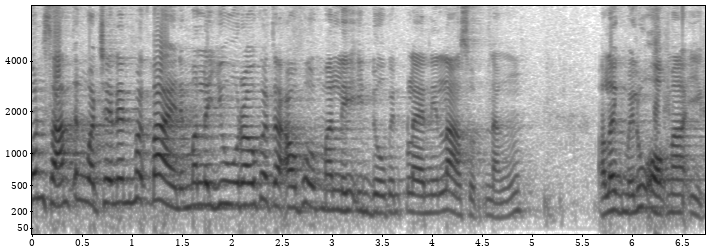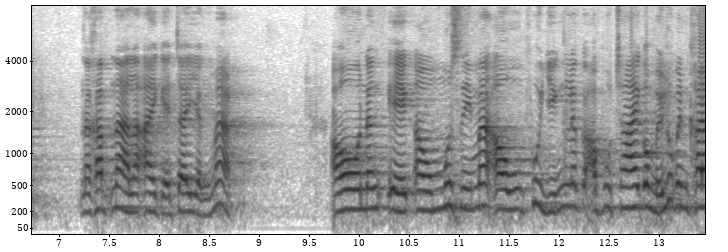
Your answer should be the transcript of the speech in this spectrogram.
คนสามจังหวัดชายแดนภาคใต้เนี่ยมาลายูเราก็จะเอาพวกมาเลอินโดเป็นแปลนในล่าสุดหนัง อะไรก็ไม่รู้ออกมาอีกนะครับน่าละอายแก่ใจอย่างมาก เอานางเอกเอามุสลิมะเอาผู้หญิงแล้วก็เอาผู้ชายก็ไม่รู้เป็นใคร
